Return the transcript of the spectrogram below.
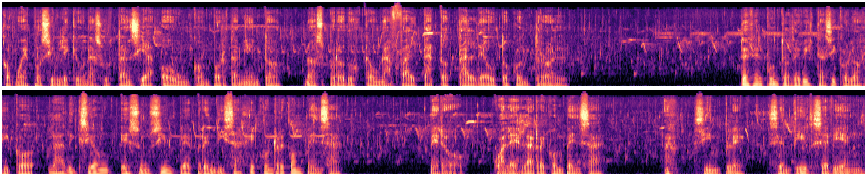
¿Cómo es posible que una sustancia o un comportamiento nos produzca una falta total de autocontrol? Desde el punto de vista psicológico, la adicción es un simple aprendizaje con recompensa. Pero, ¿cuál es la recompensa? Simple, sentirse bien.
